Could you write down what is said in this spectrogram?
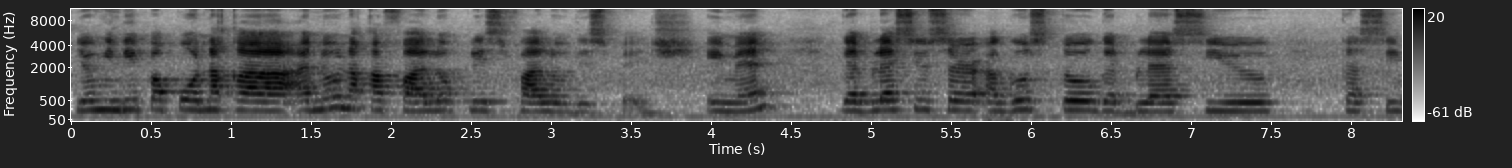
Yung hindi pa po naka ano naka-follow, please follow this page. Amen. God bless you Sir Augusto. God bless you. Kasi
